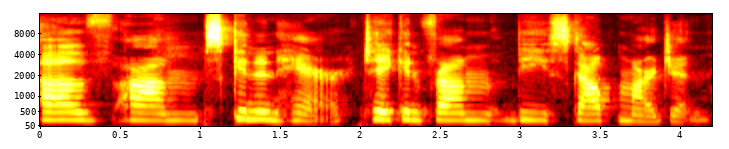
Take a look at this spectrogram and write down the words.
of um, skin and hair taken from the scalp margin.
